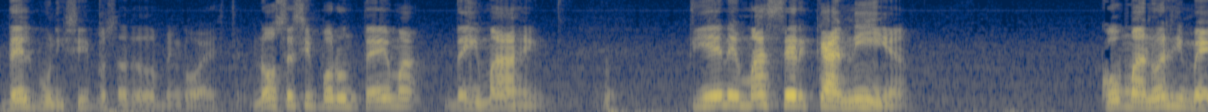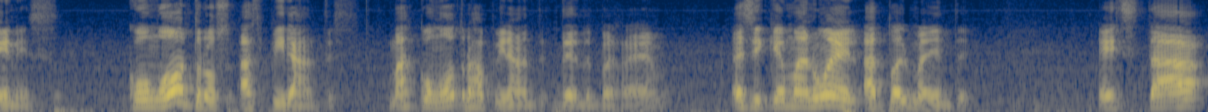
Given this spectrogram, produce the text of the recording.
del municipio de Santo Domingo Este, no sé si por un tema de imagen, tiene más cercanía con Manuel Jiménez, con otros aspirantes, más con otros aspirantes de- del PRM. Es decir, que Manuel actualmente está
